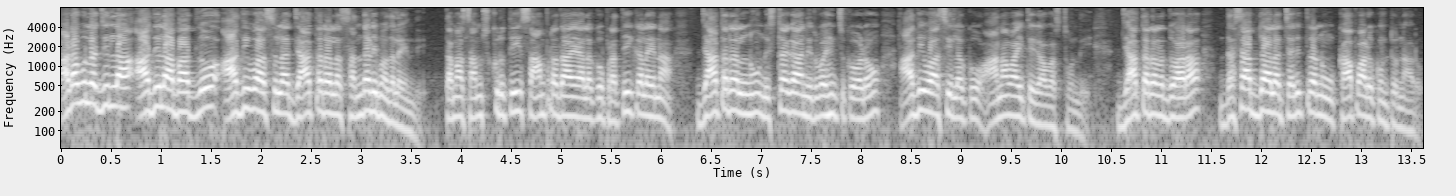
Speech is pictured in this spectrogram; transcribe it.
అడవుల జిల్లా ఆదిలాబాద్లో ఆదివాసుల జాతరల సందడి మొదలైంది. తమ సంస్కృతి సాంప్రదాయాలకు ప్రతీకలైన జాతరలను నిష్టగా నిర్వహించుకోవడం ఆదివాసీలకు ఆనవాయితీగా వస్తుంది. జాతరల ద్వారా దశాబ్దాల చరిత్రను కాపాడుకుంటున్నారు.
